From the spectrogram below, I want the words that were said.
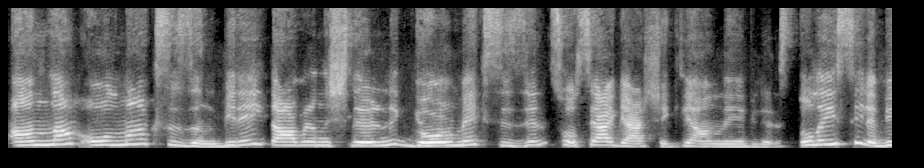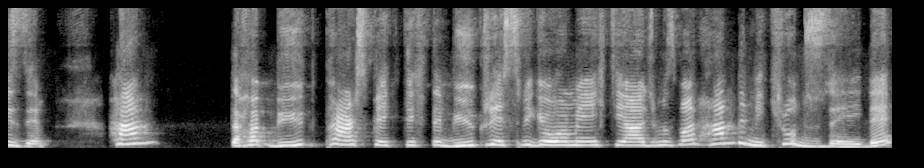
anlam olmaksızın birey davranışlarını görmeksizin sosyal gerçekliği anlayabiliriz. Dolayısıyla bizim hem daha büyük perspektifte büyük resmi görmeye ihtiyacımız var. Hem de mikro düzeyde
